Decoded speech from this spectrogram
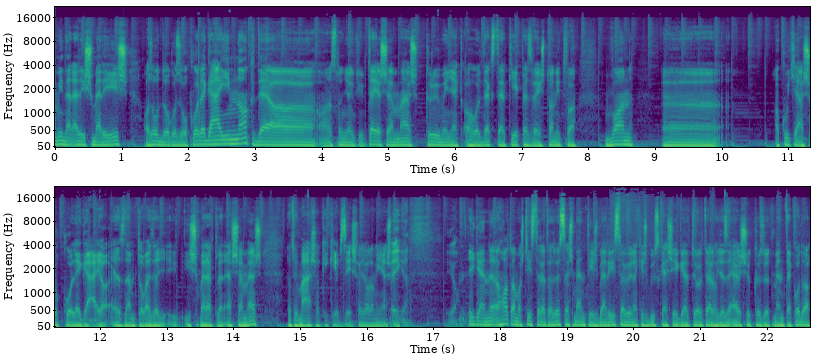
minden elismerés az ott dolgozó kollégáimnak, de a, azt mondja, hogy teljesen más körülmények, ahol Dexter képezve és tanítva van, a kutyások kollégája, ez nem tudom, ez egy ismeretlen SMS, tehát hogy más a kiképzés, vagy valami ilyesmi. Igen. Jó. Igen, hatalmas tisztelet az összes mentésben résztvevőnek, és büszkeséggel tölt el, hogy az elsők között mentek oda,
